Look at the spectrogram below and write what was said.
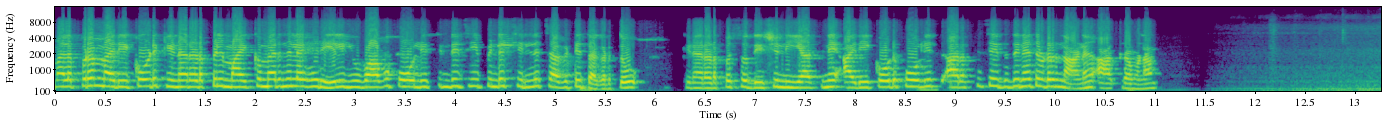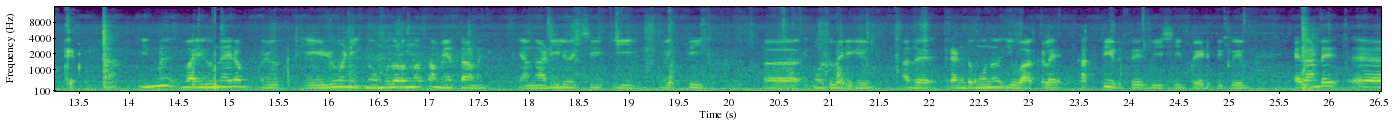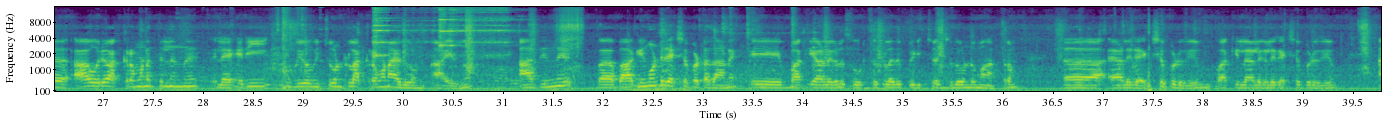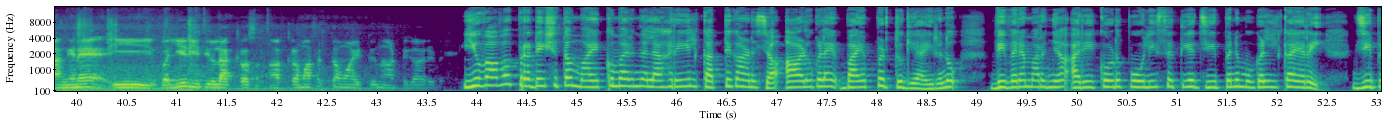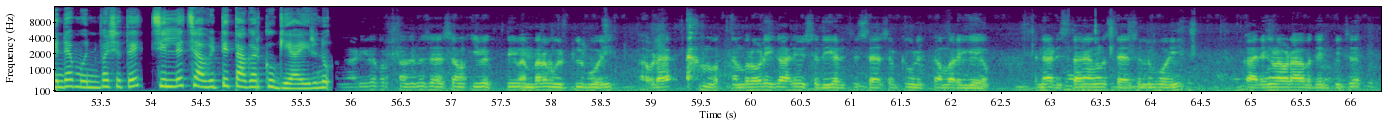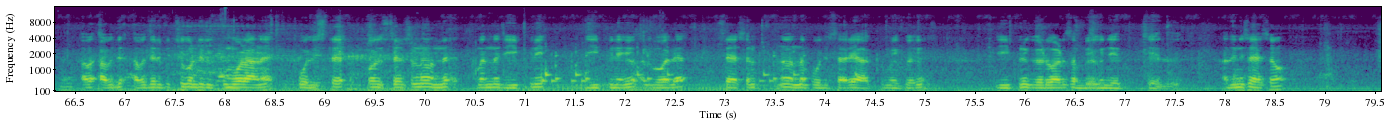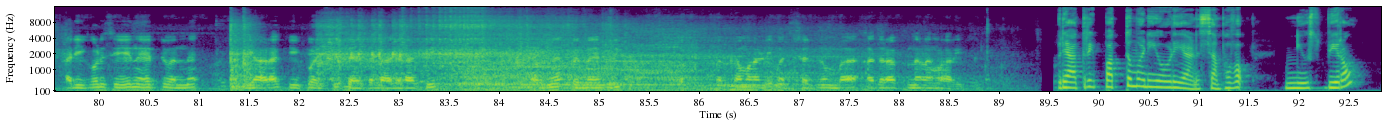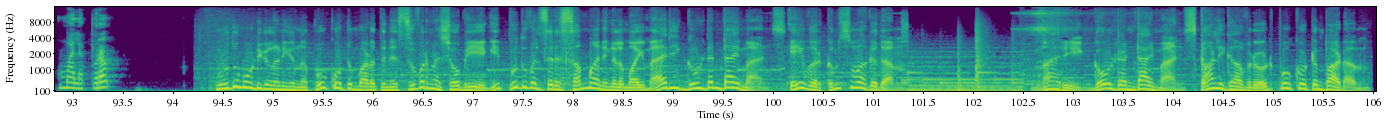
Malappuram Mareekode കിണറടപ്പിൽ മയക്കുമരുന്ന് ലഹരിയിൽ യുവാവ് പോലീസിന്റെ ജീപ്പിന്റെ ചില്ല് ചവിട്ടി തകർത്തു. കിണറടപ്പ് സ്വദേശി നിയാസിനെ അരീക്കോട് പോലീസ് അറസ്റ്റ് ചെയ്തതിനെ തുടർന്നാണ് ആക്രമണം. ഇന്ന് വൈകുന്നേരം ഒരു ഏഴുമണി നോമ്പ് തുറന്ന സമയത്താണ് അങ്ങാടിയിൽ വെച്ച് ഈ വ്യക്തി ഇങ്ങോട്ട് വരികയും അത് രണ്ട് മൂന്ന് യുവാക്കളെ കത്തിയെടുത്ത് വീശി പേടിപ്പിക്കുകയും ഏതാണ്ട് ആ, ഒരു ആക്രമണത്തിൽ നിന്ന് ലഹരി ഉപയോഗിച്ചുകൊണ്ടുള്ള ആക്രമണമായതുകൊണ്ട് ആയിരുന്നു. അതിന് നിന്ന് ഭാഗ്യം കൊണ്ട് രക്ഷപ്പെട്ടതാണ്. ഈ ബാക്കി ആളുകൾ സുഹൃത്തുക്കൾ അത് പിടിച്ചു വെച്ചതുകൊണ്ട് മാത്രം അയാൾ രക്ഷപ്പെടുകയും ബാക്കിയുള്ള ആളുകൾ രക്ഷപ്പെടുകയും അങ്ങനെ ഈ വലിയ രീതിയിലുള്ള അക്ര അക്രമാസക്തമായിട്ട് നാട്ടുകാരുടെ യുവാവ് പ്രദേശത്ത് മയക്കുമരുന്ന് ലഹരിയിൽ കത്തി കാണിച്ച് ആളുകളെ ഭയപ്പെടുത്തുകയായിരുന്നു. വിവരമറിഞ്ഞ് അരീക്കോട് പോലീസ് എത്തിയ ജീപ്പിന് മുകളിൽ കയറി ജീപ്പിന്റെ മുൻവശത്തെ ചില്ല് ചവിട്ടി തകർക്കുകയായിരുന്നു. അങ്ങാടിയിലെ പ്രശ്നത്തിന് ശേഷം ഈ വ്യക്തി മെമ്പറെ വീട്ടിൽ പോയി. അവിടെ മെമ്പറോട് ഈ കാര്യം വിശദീകരിച്ച് സ്റ്റേഷനിലേക്ക് വിളിക്കാൻ പറയുകയും. പിന്നെ അടിസ്ഥാനം ഞങ്ങൾ സ്റ്റേഷനിൽ പോയി. കാര്യങ്ങൾ അവിടെ അവതരിപ്പിച്ച് അവതരിപ്പിച്ചുകൊണ്ടിരിക്കുമ്പോഴാണ് അവത- അവതരിപ്പിച്ചു കൊണ്ടിരിക്കുമ്പോഴാണ് പോലീസ് പോലീസ് സ്റ്റേഷനിൽ വന്ന് വന്ന ജീപ്പിനെ ജീപ്പിനെയും അതുപോലെ സ്റ്റേഷനിൽ വന്ന പോലീസുകാരെ ആക്രമിക്കുകയും ജീപ്പിന് കേടുപാട് സംഭവിക്കുകയും ചെയ്ത് ചെയ്തത്. അതിനുശേഷം അരീക്കോട് സി ഐ നേരിട്ട് വന്ന് ഇയാളെ കീപ്പടിച്ച് സ്റ്റേഷനിൽ ഹാജരാക്കി. അവിടുന്ന് റിമാൻഡിൽ വെക്കാൻ വേണ്ടി മജിസ്ട്രേറ്റിന് മുമ്പ് ഹാജരാക്കുന്നതാണ് ഞങ്ങൾ അറിയിച്ചത്. രാത്രി പത്ത് മണിയോടെയാണ് സംഭവം. News bureau Malappuram. പുതുമോടികൾ അണിയുന്ന പൂക്കോട്ടുംപാടത്തിന് സുവർണ ശോഭയേകി പുതുവത്സര സമ്മാനങ്ങളുമായി മാരി ഗോൾഡൻ ഡയമണ്ട്സ്. ഏവർക്കും സ്വാഗതം. Mari golden diamonds Kalikavu road Pookkottumpadam.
